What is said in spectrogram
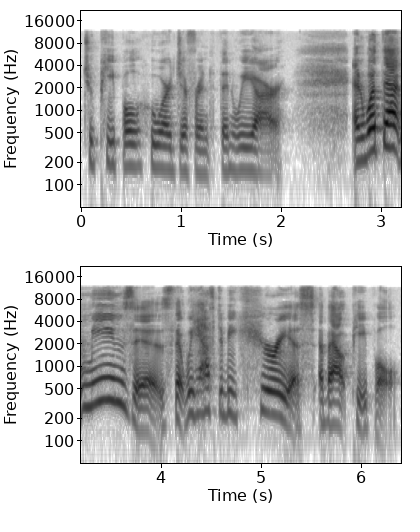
to people who are different than we are. And what that means is that we have to be curious about people.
